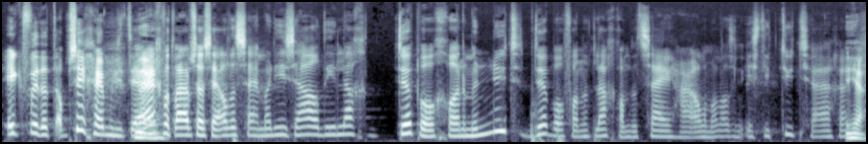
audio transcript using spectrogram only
ik vind het op zich helemaal niet erg, want waarom zou zij anders zijn? Maar die zaal die lag dubbel, gewoon een minuut dubbel van het lachen, omdat zij haar allemaal als een instituut zagen. Ja.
